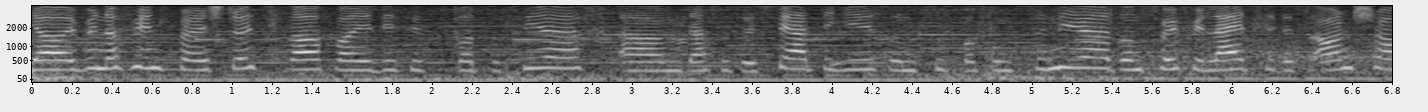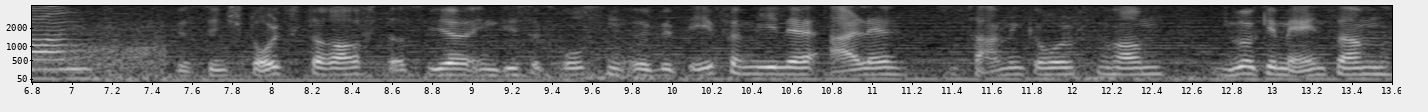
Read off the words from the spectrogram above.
Ja, ich bin auf jeden Fall stolz drauf, wenn ich das jetzt gerade so sehe, ähm, dass es alles fertig ist und super funktioniert und viel, viele Leute sich das anschauen. Wir sind stolz darauf, dass wir in dieser großen ÖBB-Familie alle zusammengeholfen haben. Nur gemeinsam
